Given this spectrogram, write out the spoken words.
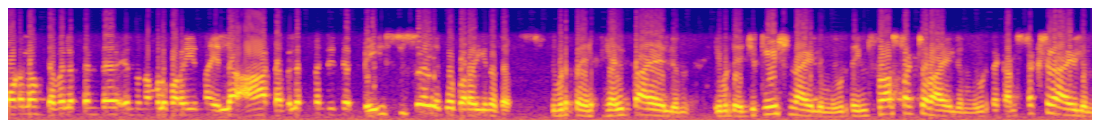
model of development എന്ന് നമ്മൾ പറയുന്ന എല്ലാ ആ ഡെവലപ്മെന്റിന്റെ ബേസിസ് എന്ന് പറയുന്നത് ഇവിടുത്തെ ഹെൽത്ത് ആയാലും ഇവിടുത്തെ എഡ്യൂക്കേഷൻ ആയാലും ഇവിടുത്തെ ഇൻഫ്രാസ്ട്രക്ചർ ആയാലും ഇവിടുത്തെ കൺസ്ട്രക്ഷൻ ആയാലും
